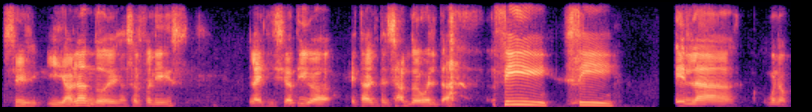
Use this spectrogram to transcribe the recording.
Sí, y hablando de hacer feliz, la iniciativa está empezando de vuelta. Sí, sí. En la, bueno,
